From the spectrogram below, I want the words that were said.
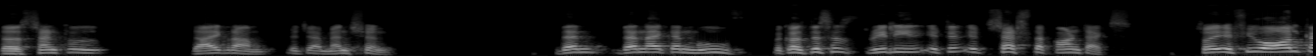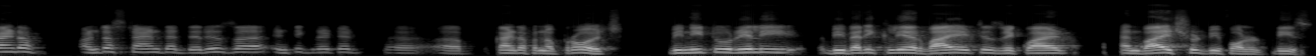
the central diagram, which I mentioned, then, then I can move because this is really, it, it sets the context. So if you all kind of understand that there is a integrated uh, uh, kind of an approach, we need to really be very clear why it is required and why it should be followed, please.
